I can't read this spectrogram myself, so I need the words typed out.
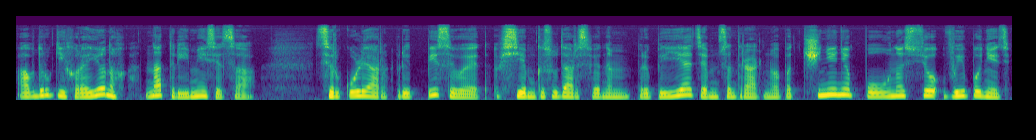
а в других районах на 3 месяца. Циркуляр предписывает всем государственным предприятиям центрального подчинения полностью выполнить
